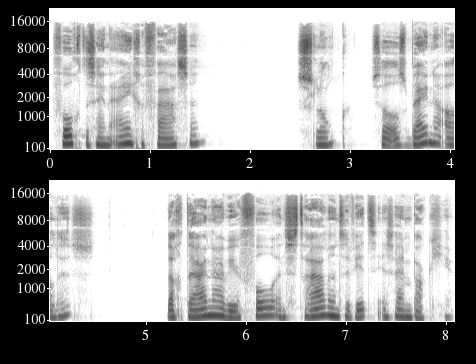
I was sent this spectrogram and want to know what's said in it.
Volgde zijn eigen fasen, slonk, zoals bijna alles, lag daarna weer vol en stralend wit in zijn bakje.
